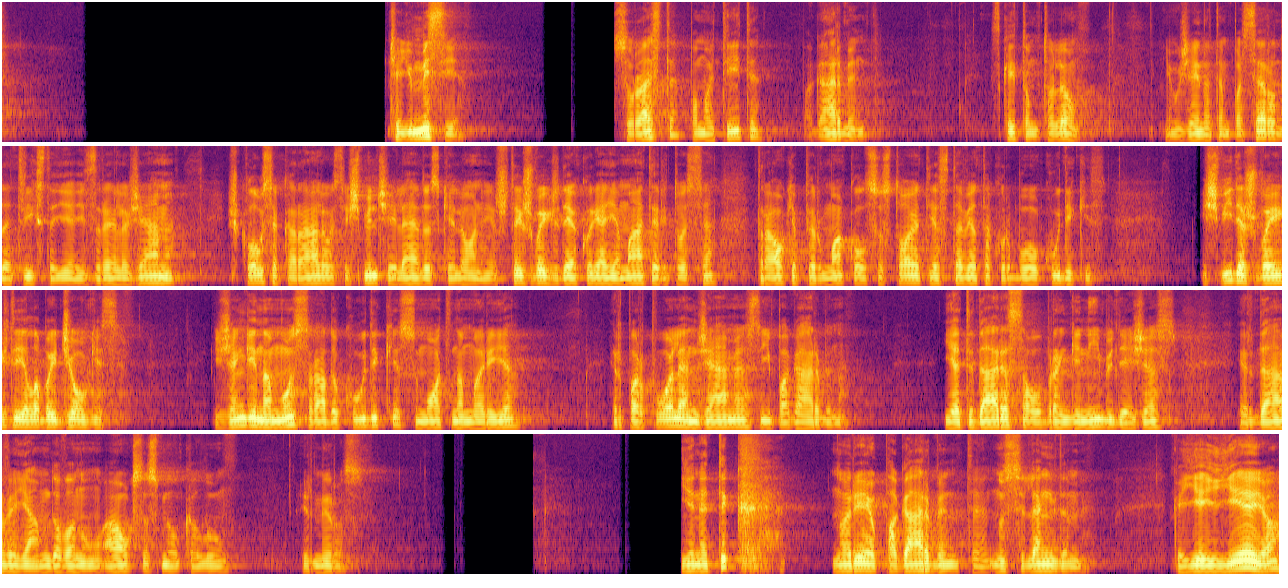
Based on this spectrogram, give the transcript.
Čia jų misija surasti, pamatyti, pagarbinti. Skaitom toliau. Jau užeina ten paserodą, atvyksta jie į Izraelio žemę, išklausė karaliaus, išminčiai leidos kelionė. Ir štai žvaigždė, kurią jie matė rytuose, traukė pirmą, kol sustojo ties ta vieta, kur buvo kūdikis. Išvykę žvaigždė jie labai džiaugiasi. Įžengė į namus, rado kūdikį su motina Marija ir parpuolė ant žemės jį pagarbino. Jie atidarė savo brangenybių dėžes ir davė jam dovanų - auksas, milkalų ir mirus. Jie ne tik norėjo pagarbinti, nusilenkdami. Kai jie įėjo,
